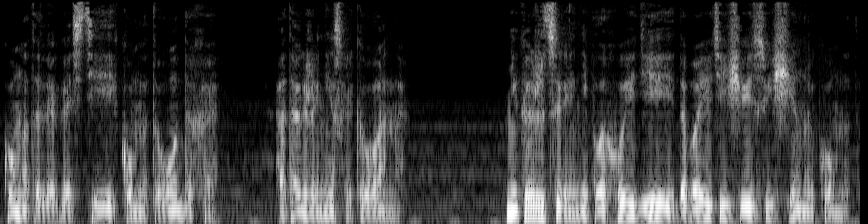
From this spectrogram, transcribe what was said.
комната для гостей, комната отдыха, а также несколько ванных. Не кажется ли неплохой идеей добавить еще и священную комнату?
